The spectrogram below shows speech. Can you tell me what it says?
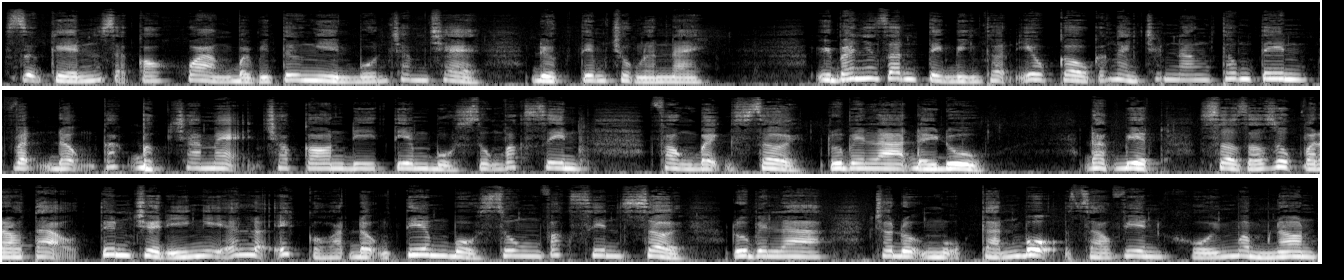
Dự kiến sẽ có khoảng 74.400 trẻ được tiêm chủng lần này. Ủy ban nhân dân tỉnh Bình Thuận yêu cầu các ngành chức năng thông tin, vận động các bậc cha mẹ cho con đi tiêm bổ sung vaccine phòng bệnh sởi, rubella đầy đủ. Đặc biệt, Sở Giáo dục và Đào tạo tuyên truyền ý nghĩa lợi ích của hoạt động tiêm bổ sung vaccine sởi, rubella cho đội ngũ cán bộ, giáo viên khối mầm non,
